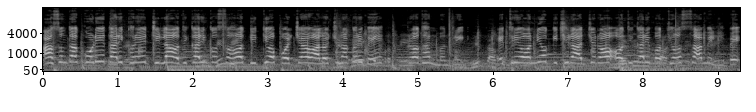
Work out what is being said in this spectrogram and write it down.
आसंता कोड़े तारीख में जिला अधिकारी सह द्वितीय पर्याय आलोचना करेंगे प्रधानमंत्री। एन किसी राज्य अधिकारी सामिल हे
